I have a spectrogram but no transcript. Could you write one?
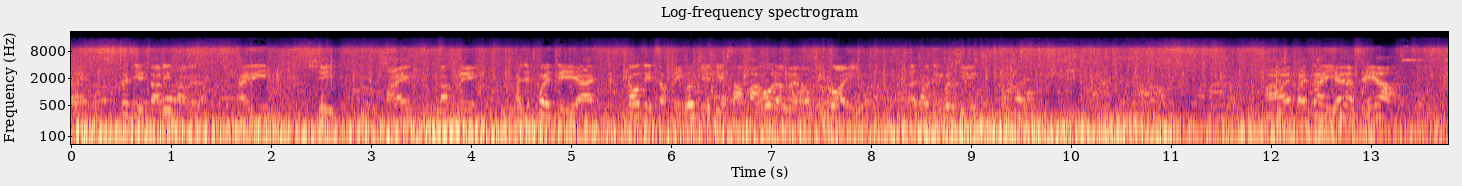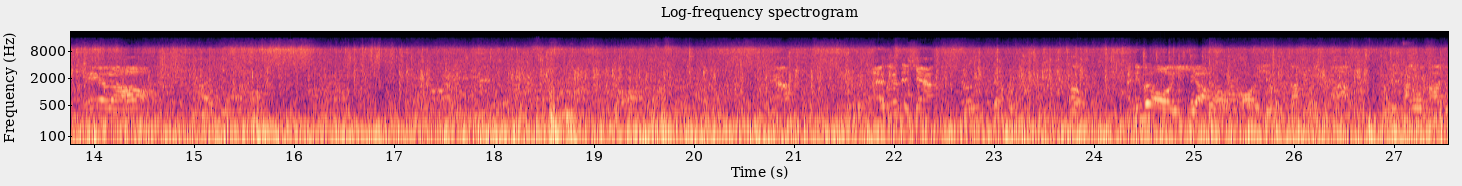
来，这一十二头的来，台二四台六地，还是八地啊？九地十地搁加一三百块人来无别怪伊，来头前搁一来。来，摆在还有谁要？没有了哈。来个一下。哦，你要二姨啊？哦，二姨三百啊。你睇我卡住，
